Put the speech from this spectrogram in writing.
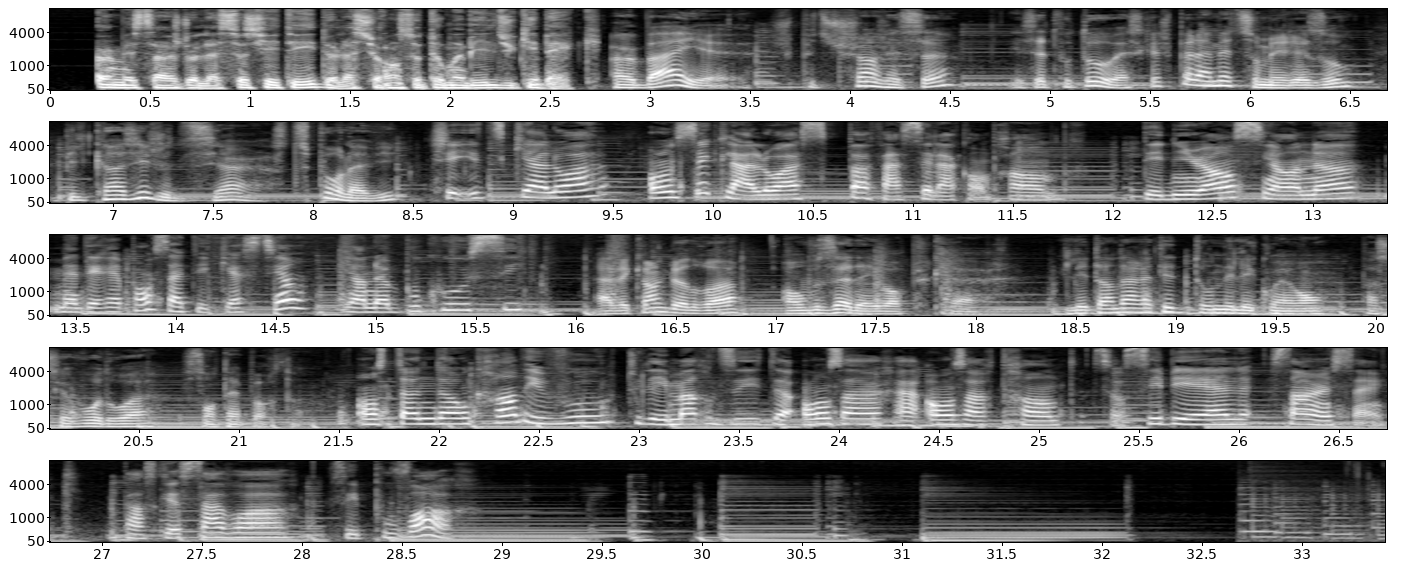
Un message de la Société de l'assurance automobile du Québec. Un bail, euh, je peux-tu changer ça? Et cette photo, est-ce que je peux la mettre sur mes réseaux? Puis le casier judiciaire, c'est-tu pour la vie? Chez Éthique à loi, on sait que la loi, c'est pas facile à comprendre. Des nuances, il y en a, mais des réponses à tes questions, il y en a beaucoup aussi. Avec Angle droit, on vous aide à y voir plus clair. Il est temps d'arrêter de tourner les coins ronds parce que vos droits sont importants. On se donne donc rendez-vous tous les mardis de 11h à 11h30 sur CBL 1015 parce que savoir, c'est pouvoir.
